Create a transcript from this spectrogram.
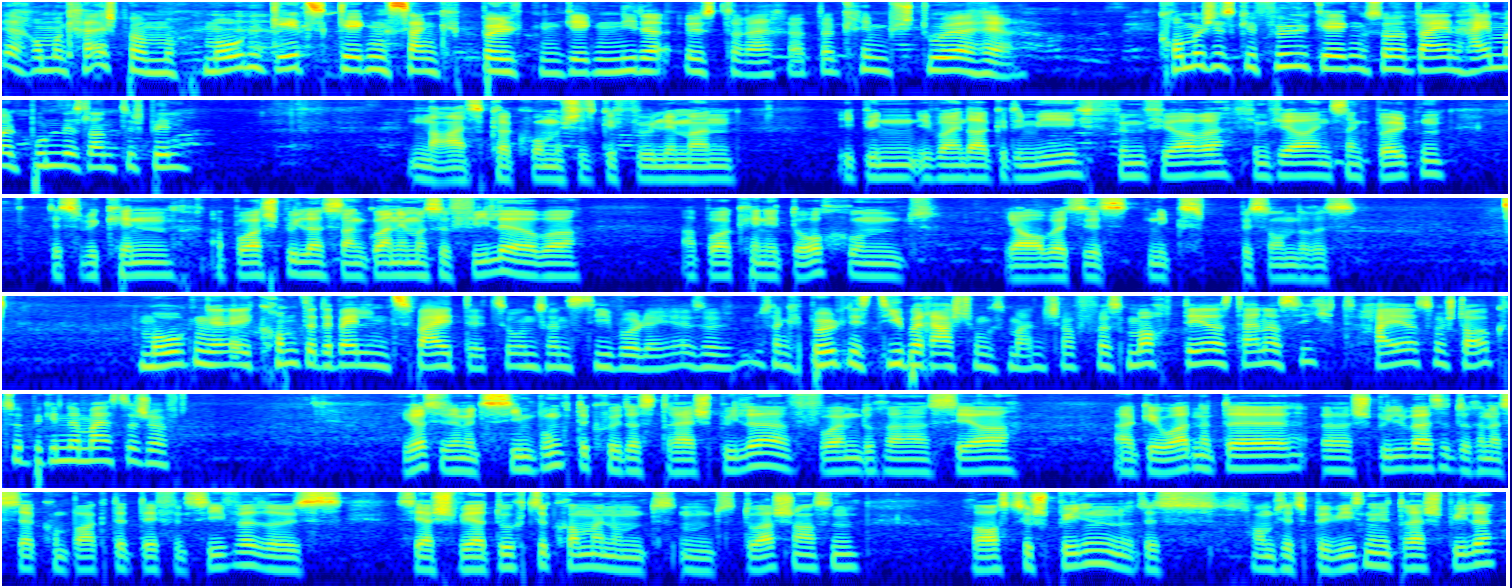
Ja, Roman Kreischbaum, morgen geht es gegen St. Pölten, gegen Niederösterreicher. Da kriegst du her. Komisches Gefühl, gegen so dein Heimatbundesland zu spielen? Nein, es ist kein komisches Gefühl. Ich meine, ich, bin, ich war in der Akademie fünf Jahre, fünf Jahre in St. Pölten. Deshalb kenne ein paar Spieler, es sind gar nicht mehr so viele, aber ein paar kenne ich doch. Und ja, aber es ist nichts Besonderes. Morgen äh, kommt der Tabellenzweite zu uns ans Tivoli. Also St. Pölten ist die Überraschungsmannschaft. Was macht der aus deiner Sicht heuer so stark zu Beginn der Meisterschaft? Ja, sie haben jetzt sieben Punkte geholt aus drei Spielen, vor allem durch eine sehr äh, geordnete äh, Spielweise, durch eine sehr kompakte Defensive. Da ist sehr schwer durchzukommen und, und Torchancen rauszuspielen. Das haben sie jetzt bewiesen in den drei Spielen.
